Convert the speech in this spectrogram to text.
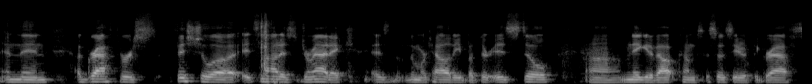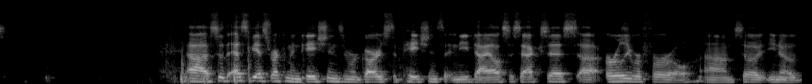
And then a graft versus fistula, it's not as dramatic as the mortality, but there is still um, negative outcomes associated with the grafts. Uh, so the SVS recommendations in regards to patients that need dialysis access, uh, early referral. Um, so, you know,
